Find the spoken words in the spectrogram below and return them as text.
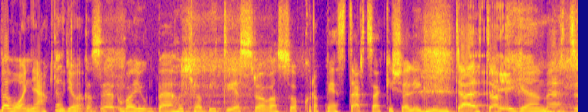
bevonják. Hát ugye. meg azért valljuk be, hogyha a BTS-ről van szó, akkor a pénztárcák is elég limitáltak. Igen. Mert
